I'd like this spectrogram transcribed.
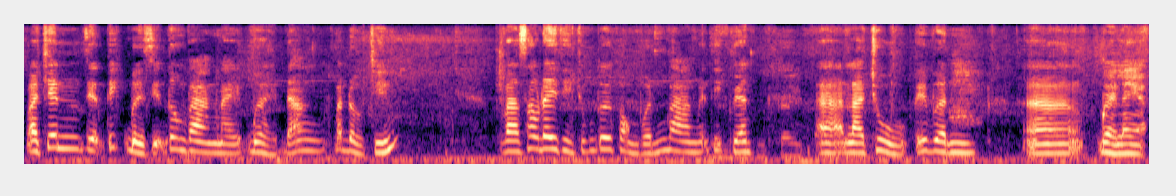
và trên diện tích bưởi diễn tôm vàng này bưởi đang bắt đầu chín. Và sau đây thì chúng tôi phỏng vấn bà Nguyễn Thị Quyên à, là chủ cái vườn à, bưởi này ạ.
